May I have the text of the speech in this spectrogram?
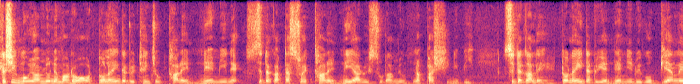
လက်ရှိမုံရွာမြို့နယ်မှာတော့တော်လိုင်းတပ်တွေထိန်းချုပ်ထားတဲ့နေမြေနဲ့စစ်တပ်ကတပ်ဆွဲထားတဲ့နေရာတွေဆိုတာမျိုးနှစ်ဖက်ရှိနေပြီးစစ်တပ်ကလည်းတော်လိုင်းတပ်တွေရဲ့နေမြေတွေကိုပြန်လဲ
